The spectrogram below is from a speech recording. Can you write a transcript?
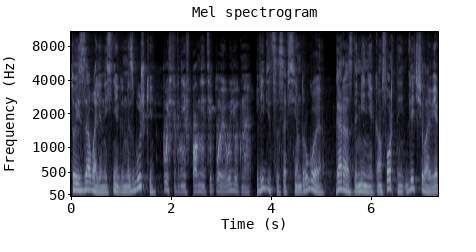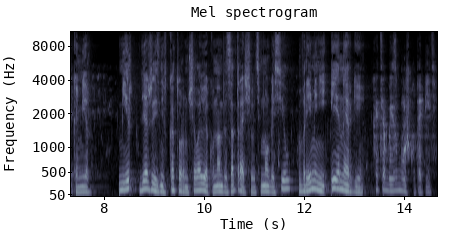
то из заваленной снегом избушки, пусть в ней вполне тепло и уютно, видится совсем другое, гораздо менее комфортный для человека мир. Мир, для жизни в котором человеку надо затрачивать много сил, времени и энергии, хотя бы избушку топить.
